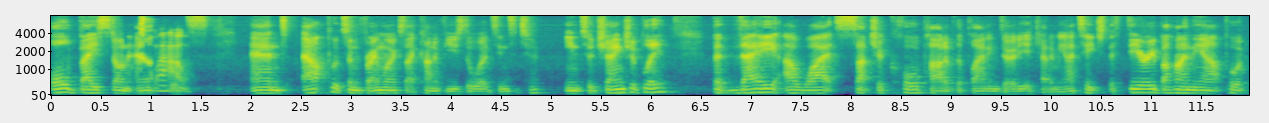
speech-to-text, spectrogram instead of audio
all based on outputs. Wow. And outputs and frameworks, I kind of use the words inter- interchangeably, but they are why it's such a core part of the Planning Dirty Academy. I teach the theory behind the output,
